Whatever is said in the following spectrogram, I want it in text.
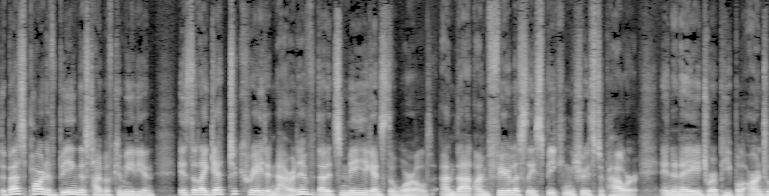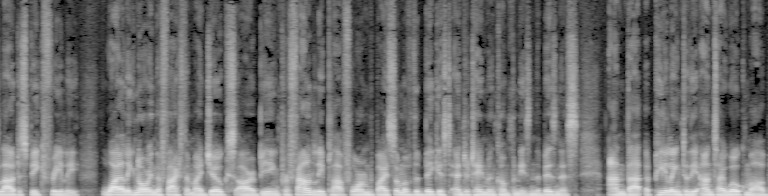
The best part of being this type of comedian is that I get to create a narrative that it's me against the world and that I'm fearlessly speaking truth to power in an age where people aren't allowed to speak freely, while ignoring the fact that my jokes are being profoundly platformed by some of the biggest entertainment companies in the business and that appealing to the anti woke mob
